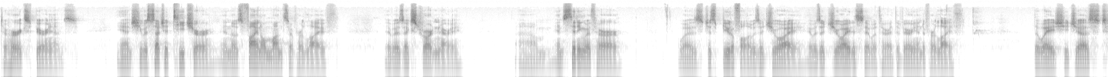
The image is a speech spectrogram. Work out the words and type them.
to her experience. And she was such a teacher in those final months of her life. It was extraordinary. Um, and sitting with her was just beautiful. It was a joy. It was a joy to sit with her at the very end of her life. The way she just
